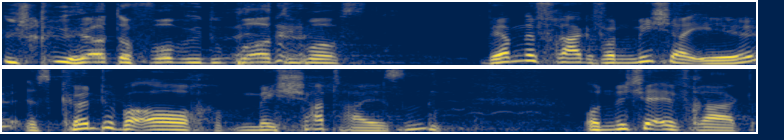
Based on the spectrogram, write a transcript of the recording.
Ich kriege härter vor, wie du Party machst. Wir haben eine Frage von Michael. Es könnte aber auch Mechat heißen. Und Michael fragt:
